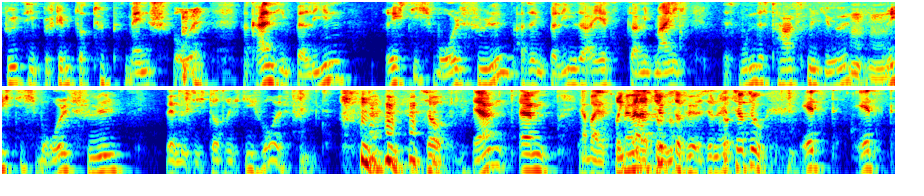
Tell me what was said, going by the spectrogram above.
fühlt sich ein bestimmter Typ Mensch wohl. Man kann sich in Berlin richtig wohlfühlen. Also in Berlin sage ich jetzt, damit meine ich das Bundestagsmilieu, mhm. richtig wohlfühlen, wenn man sich dort richtig wohlfühlt. so, ja, ähm, ja, aber jetzt bringt wenn man der Typ dafür ist. Und jetzt hör zu, jetzt, jetzt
